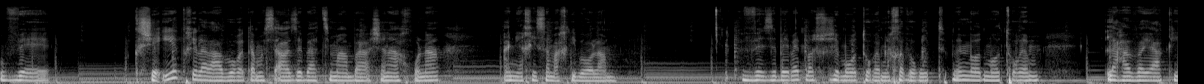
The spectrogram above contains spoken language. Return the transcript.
וכשהיא התחילה לעבור את המסע הזה בעצמה בשנה האחרונה, אני הכי שמחתי בעולם. וזה באמת משהו שמאוד תורם לחברות, ומאוד מאוד תורם להוויה, כי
